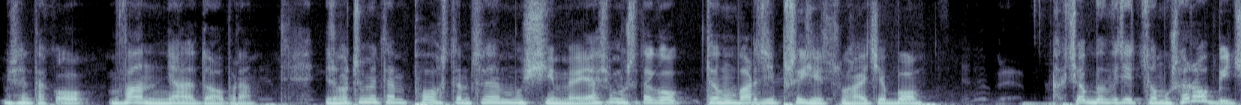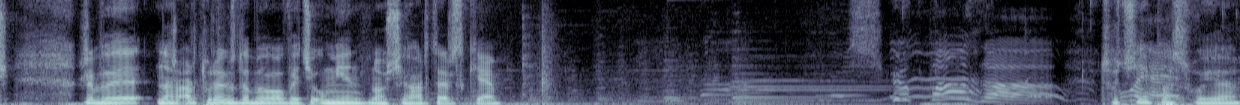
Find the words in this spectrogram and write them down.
Myślę tak o wannie, ale dobra. I zobaczymy ten postęp, co my musimy. Ja się muszę tego, temu bardziej przyjrzeć, słuchajcie, bo chciałbym wiedzieć, co muszę robić, żeby nasz Arturek zdobywał, wiecie, umiejętności harcerskie. Co ci nie pasuje?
